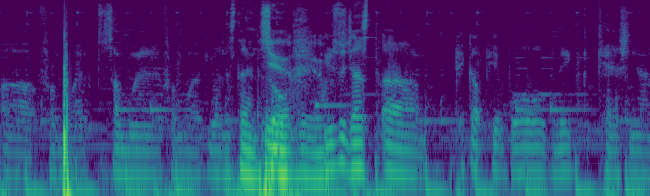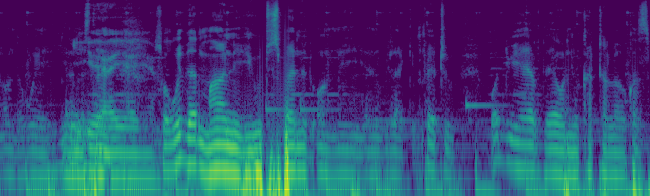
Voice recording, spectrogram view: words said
uh, from work to somewhere from work. You understand? So yeah, he yeah. used to just um, pick up people, make cash on the way. You understand? yeah, yeah. yeah. So with that money, he would spend it on me and be like, Fetu, what do you have there on your catalog? Because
